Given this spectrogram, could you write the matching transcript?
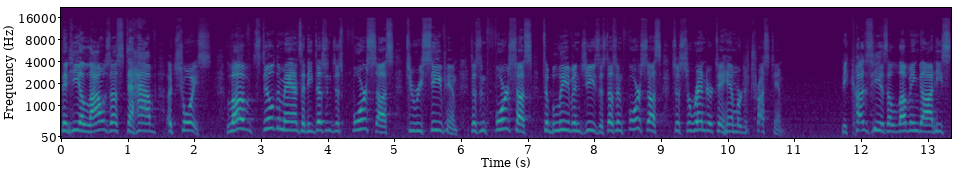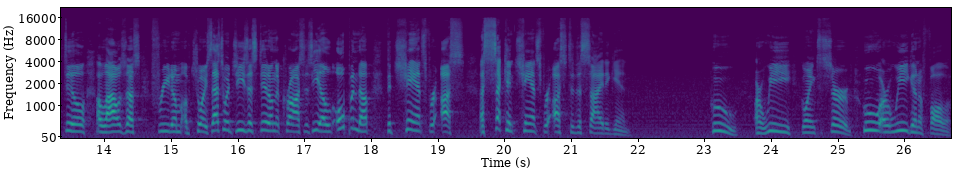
that He allows us to have a choice. Love still demands that He doesn't just force us to receive Him, doesn't force us to believe in Jesus, doesn't force us to surrender to Him or to trust Him. Because He is a loving God, He still allows us freedom of choice. That's what Jesus did on the cross, is He opened up the chance for us, a second chance for us to decide again. Who are we going to serve? Who are we going to follow?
